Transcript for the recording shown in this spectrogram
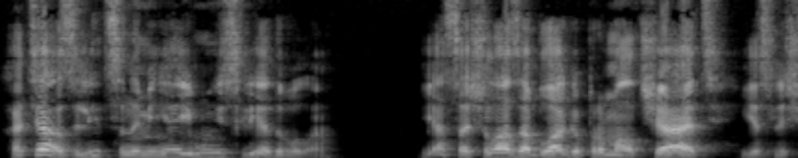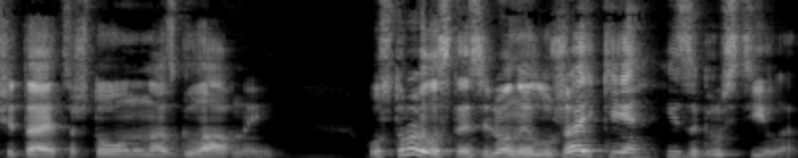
хотя злиться на меня ему не следовало. Я сочла за благо промолчать, если считается, что он у нас главный. Устроилась на зеленой лужайке и загрустила.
